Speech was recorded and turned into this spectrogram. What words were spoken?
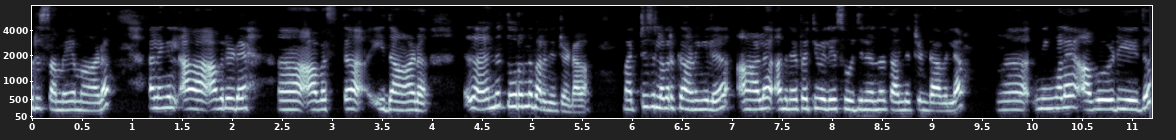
ഒരു സമയമാണ്. അല്ലെങ്കിൽ അവരുടെ അവസ്ഥ ഇതാണ്. എന്ന് തുറന്ന് പറഞ്ഞിട്ടുണ്ടാകാം മറ്റു ചിലവർക്കാണെങ്കിൽ ആൾ അതിനെപ്പറ്റി വലിയ സൂചന ഒന്നും തന്നിട്ടുണ്ടാവില്ല. നിങ്ങളെ അവോയ്ഡ് ചെയ്ത്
